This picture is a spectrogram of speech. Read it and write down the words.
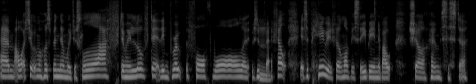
Um, I watched it with my husband and we just laughed and we loved it. They broke the fourth wall and it was Mm. it felt it's a period film, obviously being about Sherlock Holmes' sister,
